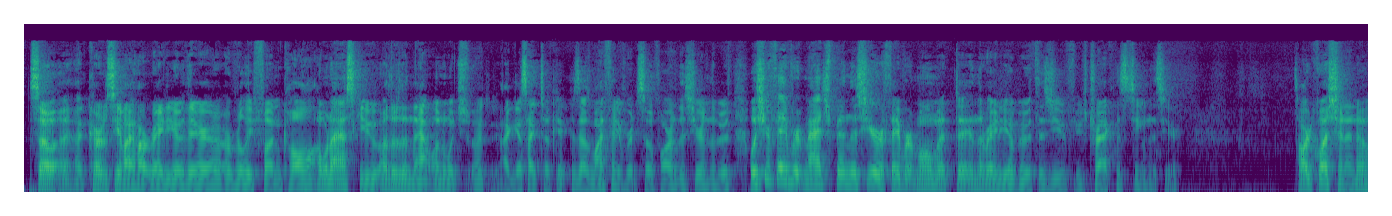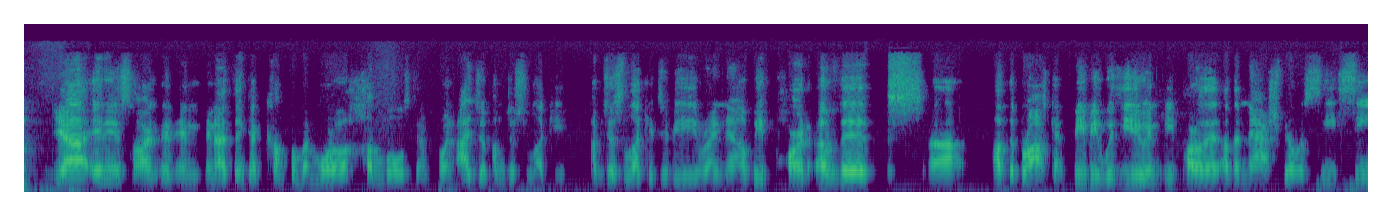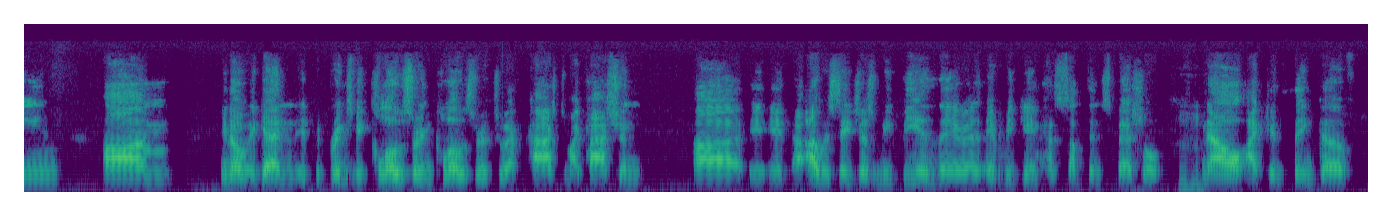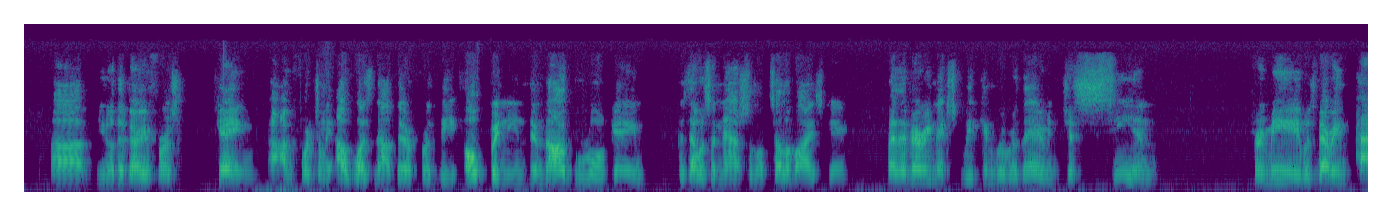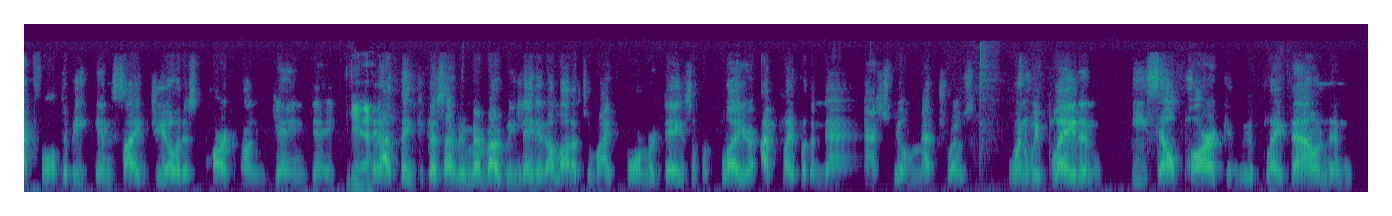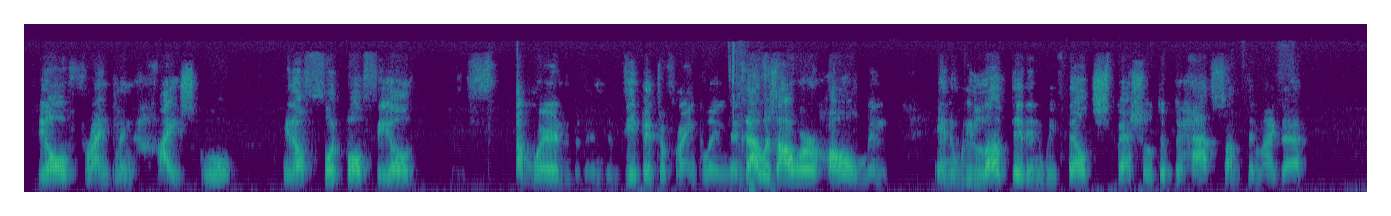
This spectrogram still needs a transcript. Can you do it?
So, uh, courtesy of iHeartRadio, there a really fun call. I want to ask you, other than that one, which I, I guess I took it because that was my favorite so far this year in the booth. What's your favorite match been this year? Or favorite moment in the radio booth as you've you've tracked this team this year? It's a hard question, I know. Yeah, it is hard, and and, and I think I come from a more of a humble standpoint. I just I'm just lucky. I'm just lucky to be right now, be part of this uh, of the broadcast, be, be with you, and be part of the of the Nashville C scene. Um, you know, again, it, it, brings me closer and closer to a past, my passion. Uh, it, it, I would say just me being there, uh, every game has something special. Mm-hmm. Now I can think of, uh, you know, the very first game. Unfortunately, I was not there for the opening, the inaugural game, because that was a national televised game. But the very next weekend, we were there and just seeing for me, it was very impactful to be inside Geodis Park on game day. Yeah. And I think because I remember I related a lot of to my former days of a player. I played for the Nashville Metros when we played in Ezell Park and we played down in the old Franklin High School, you know, football field somewhere in, in, deep into Franklin. And that was our home. And and we loved it and we felt special to, to have something like that.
